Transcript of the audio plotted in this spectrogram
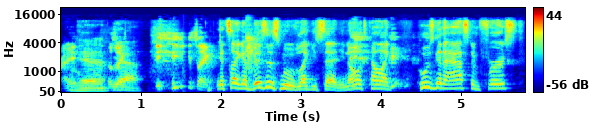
right? Yeah, yeah. Like, it's like it's like a business move, like you said. You know, it's kind of like who's gonna ask him first.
